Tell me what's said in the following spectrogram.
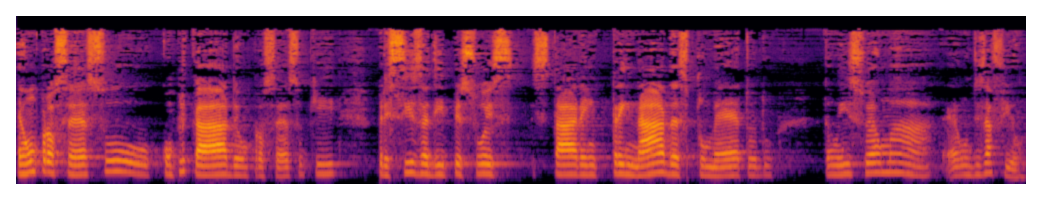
é um processo complicado, é um processo que precisa de pessoas estarem treinadas para o método. Então, isso é, uma, é um desafio.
